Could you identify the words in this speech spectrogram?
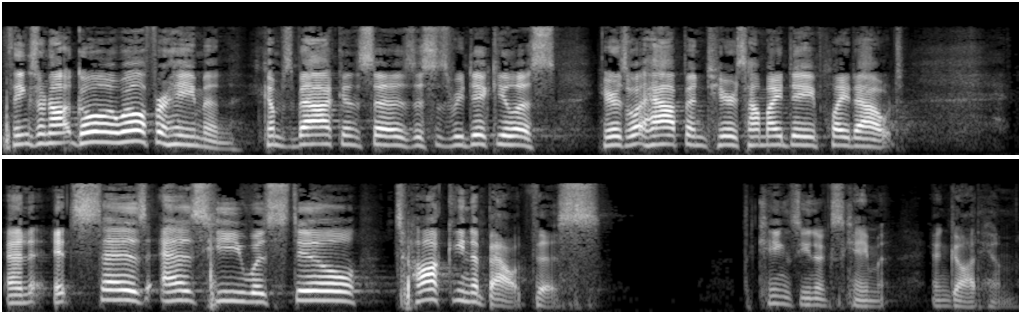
Things are not going well for Haman. He comes back and says, This is ridiculous. Here's what happened. Here's how my day played out. And it says, as he was still talking about this, the king's eunuchs came and got him,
